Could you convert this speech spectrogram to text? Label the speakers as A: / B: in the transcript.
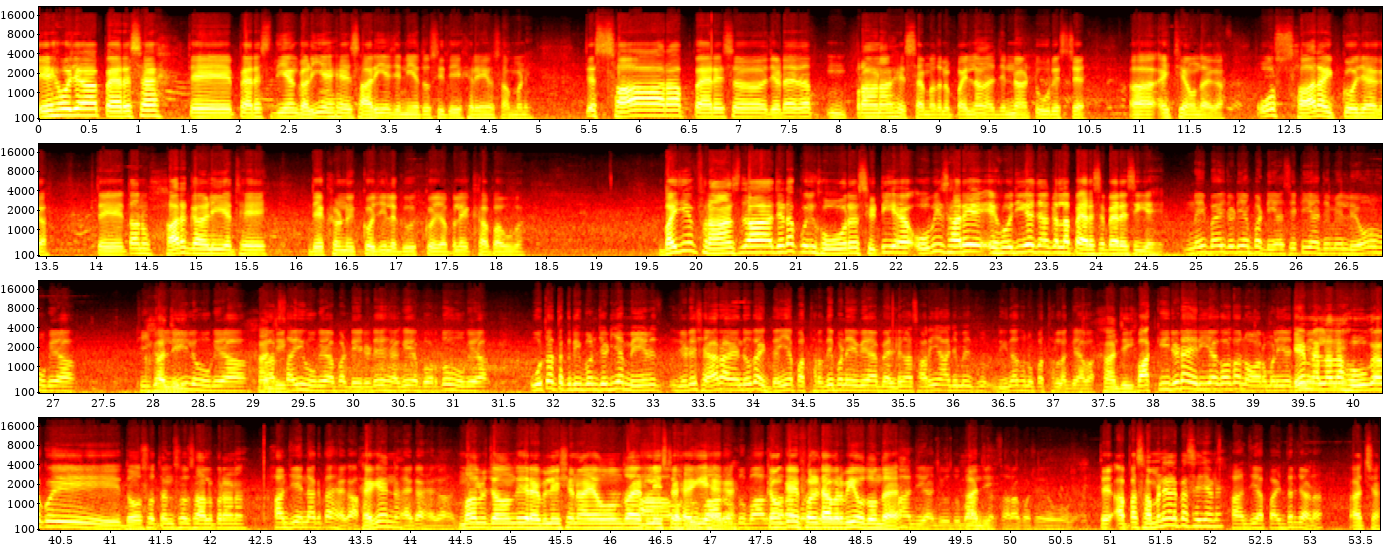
A: ਇਹੋ ਜਿਹਾ ਪੈਰਿਸ ਹੈ ਤੇ ਪੈਰਿਸ ਦੀਆਂ ਗਲੀਆਂ ਇਹ ਸਾਰੀਆਂ ਜਿੰਨੀਆਂ ਤੁਸੀਂ ਦੇਖ ਰਹੇ ਹੋ ਸਾਹਮਣੇ। ਤੇ ਸਾਰਾ ਪੈਰਿਸ ਜਿਹੜਾ ਇਹਦਾ ਪੁਰਾਣਾ ਹਿੱਸਾ ਮਤਲਬ ਪਹਿਲਾਂ ਦਾ ਜਿੰਨਾ ਟੂਰਿਸਟ ਇੱਥੇ ਆਉਂਦਾ ਹੈਗਾ, ਉਹ ਸਾਰਾ ਇੱਕੋ ਜਿਹਾ ਹੈਗਾ। ਤੇ ਤੁਹਾਨੂੰ ਹਰ ਗਲੀ ਇੱਥੇ ਦੇਖਣ ਨੂੰ ਇੱਕੋ ਜਿਹੀ ਲੱਗੂ, ਇੱਕੋ ਜਿਹਾ ਭੁਲੇਖਾ ਪਾਊਗਾ। ਬਾਈ ਜੀ, ਫਰਾਂਸ ਦਾ ਜਿਹੜਾ ਕੋਈ ਹੋਰ ਸਿਟੀ ਹੈ, ਉਹ ਵੀ ਸਾਰੇ ਇਹੋ ਜਿਹੀ ਹੈ ਜਾਂ ਇਕੱਲਾ ਪੈਰਿਸ ਪੈਰਿਸ ਹੀ ਹੈ ਇਹ?
B: ਨਹੀਂ ਬਾਈ, ਜਿਹੜੀਆਂ ਵੱਡੀਆਂ ਸਿਟੀ ਸਿਟੀਆਂ ਜਿਵੇਂ ਲਿਓਨ ਹੋ ਗਿਆ ਠੀਕ
A: ਹਾਂਜੀ।
B: ਲੀਲ ਹੋ ਗਿਆ। ਵਰਸਾਈ ਹੋ ਗਿਆ ਵੱਡੇ ਜਿਹੜੇ ਹੈਗੇ ਆ ਬੋਰਦੋ ਹੋ ਗਿਆ ਉਹ ਤਾਂ ਤਕਰੀਬਨ ਜਿਹੜੀਆਂ ਮੇਨ ਜਿਹੜੇ ਸ਼ਹਿਰ ਆ ਜਾਂਦੇ ਉਹ ਤਾਂ ਇਦਾਂ ਹੀ ਆ ਪੱਥਰ ਦੇ ਬਣੇ ਹੋਏ ਆ ਬਿਲਡਿੰਗਾਂ ਸਾਰੀਆਂ ਆ ਜਿਵੇਂ ਦੀਨਾ ਤੁਹਾਨੂੰ ਪੱਥਰ ਲੱਗਿਆ ਵਾ।
A: ਹਾਂਜੀ।
B: ਬਾਕੀ ਜਿਹੜਾ ਏਰੀਆ ਗਾ ਉਹ ਤਾਂ ਨਾਰਮਲੀ ਆ
A: ਇਹ ਮੈਨੂੰ ਲੱਗਦਾ ਹੋਊਗਾ ਕੋਈ 200 300 ਸਾਲ ਪੁਰਾਣਾ।
B: ਹਾਂਜੀ ਇੰਨਾ ਕੁ ਤਾਂ ਹੈਗਾ।
A: ਹੈਗਾ ਨਾ
B: ਹੈਗਾ ਹੈਗਾ।
A: ਮਤਲਬ ਜਦੋਂ ਦੀ ਰੈਵੋਲੂਸ਼ਨ ਆਇਆ ਉਦੋਂ ਦਾ
B: ਹਾਂ,
A: ਐਟਲੀਸਟ ਹੈਗੀ ਹੈਗਾ। ਕਿਉਂਕਿ ਫੁੱਲ ਟਾਵਰ ਵੀ ਉਦੋਂ ਦਾ ਹੈ।
B: ਹਾਂਜੀ ਹਾਂਜੀ ਉਦੋਂ ਬਾਅਦ ਸਾਰਾ ਕੁਝ ਹੋ ਗਿਆ।
A: ਤੇ ਆਪਾਂ ਸਾਹਮਣੇ ਵਾਲੇ ਪਾਸੇ ਜਾਣਾ?
B: ਹਾਂਜੀ ਆਪਾਂ ਇੱਧਰ ਜਾਣਾ।
A: ਅੱਛਾ।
